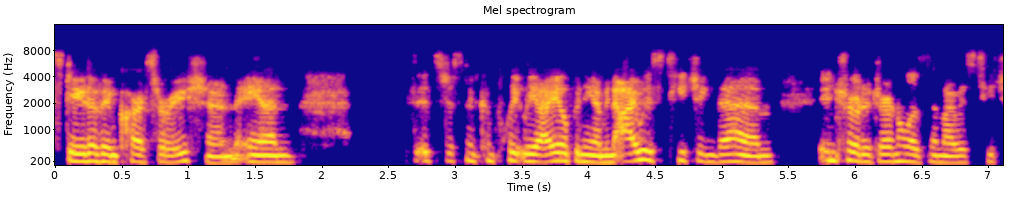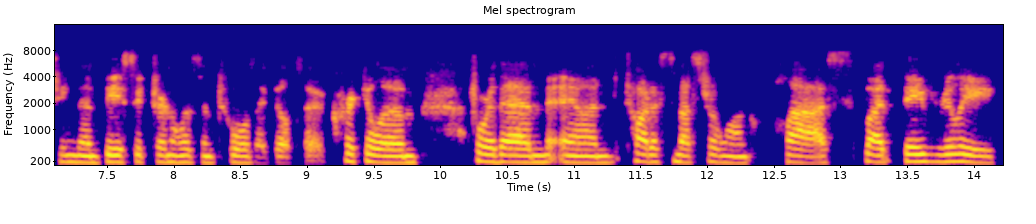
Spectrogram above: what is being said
state of incarceration. And it's just been completely eye opening. I mean, I was teaching them intro to journalism, I was teaching them basic journalism tools. I built a curriculum for them and taught a semester long class, but they really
